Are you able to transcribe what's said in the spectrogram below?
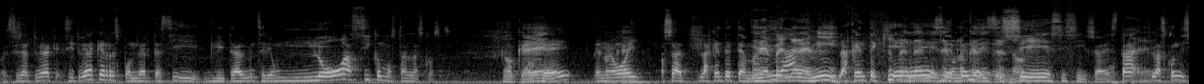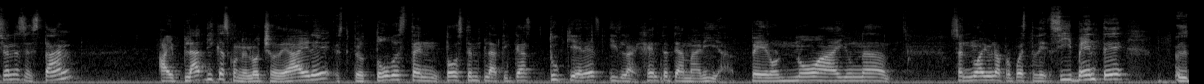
Pues, o sea, tuviera que- si tuviera que responderte así, literalmente sería un no así como están las cosas. Ok. ¿Ok? De nuevo, Ok. hay- o sea, la gente te amaría. depende de mí. La gente Depende quiere. de mí según lo que depende- dices, ¿no? Sí, sí, sí. O sea, está, Ok. las condiciones están. Hay pláticas con el 8 de aire, pero todo está, en, todo está en pláticas. Tú quieres y la gente te amaría, pero no hay una. O sea, no hay una propuesta de sí, vente, eh,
